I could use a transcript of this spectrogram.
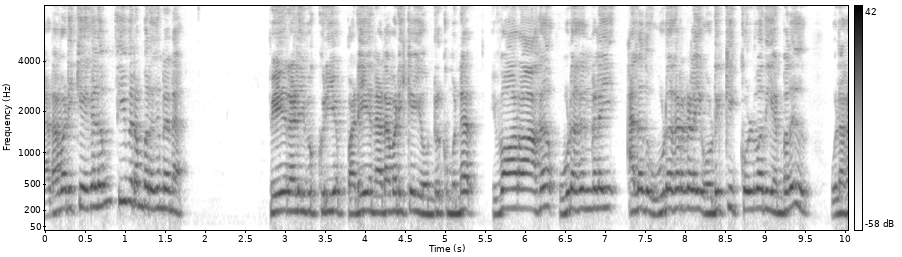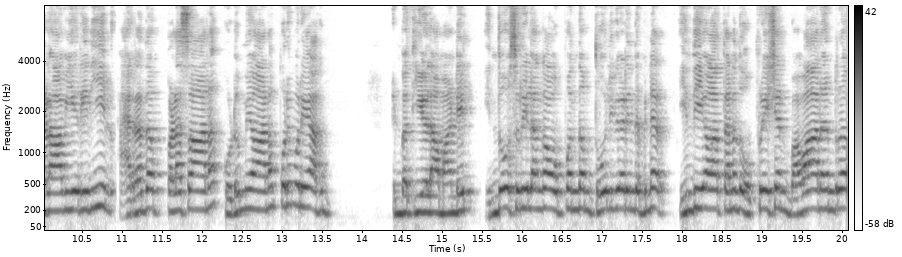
நடவடிக்கைகளும் தீவிரம் பெறுகின்றன. பேரழிவுக்குரிய படைய நடவடிக்கை ஒன்றுக்கு முன்னர் இவ்வாறாக ஊடகங்களை அல்லது ஊடகர்களை ஒடுக்கிக் கொள்வது என்பது உலகளாவிய ரீதியில் அரத பழசான கொடுமையான பொறிமுறையாகும். எண்பத்தி ஏழாம் ஆண்டில் இந்தோ ஸ்ரீலங்கா ஒப்பந்தம் தோல்வியடைந்த பின்னர் இந்தியா தனது ஆபரேஷன் பவான் என்ற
